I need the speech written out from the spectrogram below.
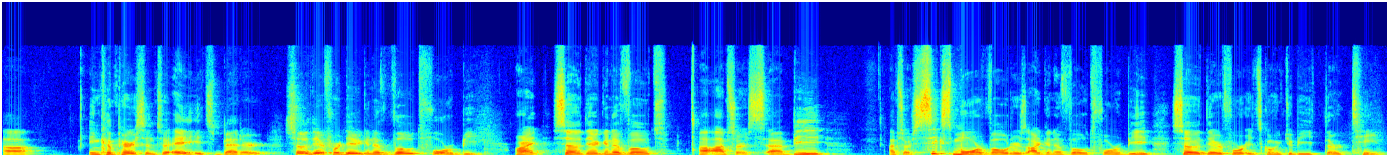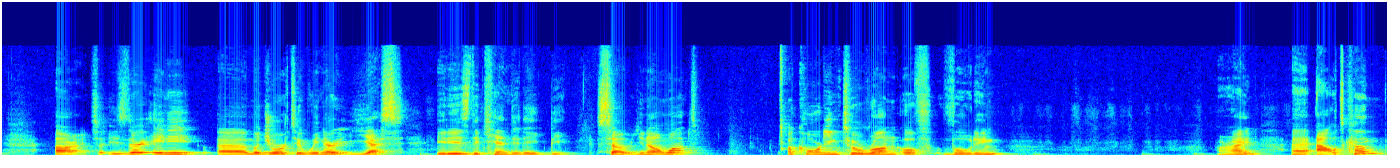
Uh, in comparison to A, it's better. So therefore, they're going to vote for B. All right, so they're going to vote, uh, I'm sorry, uh, B, I'm sorry, six more voters are going to vote for B, so therefore it's going to be 13. All right, so is there any uh, majority winner? Yes, it is the candidate B. So you know what? According to runoff voting, all right, uh, outcome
